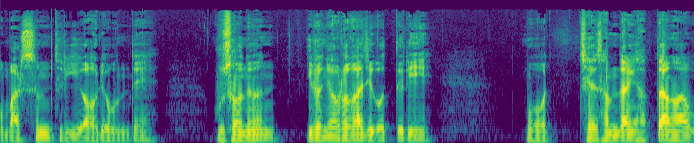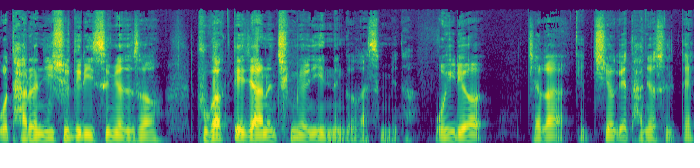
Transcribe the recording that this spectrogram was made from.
뭐 말씀드리기가 어려운데 우선은 이런 여러 가지 것들이 뭐 제3당에 합당하고 다른 이슈들이 있으면서 부각되지 않은 측면이 있는 것 같습니다. 오히려 제가 지역에 다녔을 때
